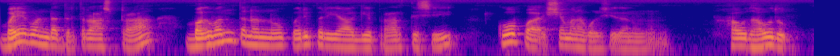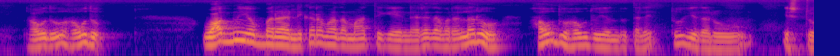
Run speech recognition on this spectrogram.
ಭಯಗೊಂಡ ಧೃತರಾಷ್ಟ್ರ ಭಗವಂತನನ್ನು ಪರಿಪರಿಯಾಗಿ ಪ್ರಾರ್ಥಿಸಿ ಕೋಪ ಶಮನಗೊಳಿಸಿದನು. ಹೌದು ಹೌದು ಹೌದು ಹೌದು. ವಾಗ್ಮಿಯೊಬ್ಬರ ನಿಖರವಾದ ಮಾತಿಗೆ ನೆರೆದವರೆಲ್ಲರೂ ಹೌದು ಹೌದು ಎಂದು ತಲೆ ತೂಗಿದರು. ಇಷ್ಟು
